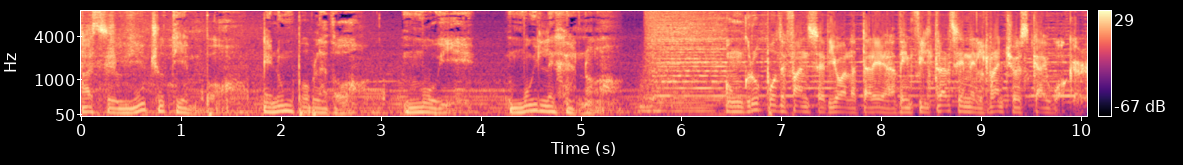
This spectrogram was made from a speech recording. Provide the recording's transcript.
Hace mucho tiempo, en un poblado muy, muy lejano, un grupo de fans se dio a la tarea de infiltrarse en el rancho Skywalker.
